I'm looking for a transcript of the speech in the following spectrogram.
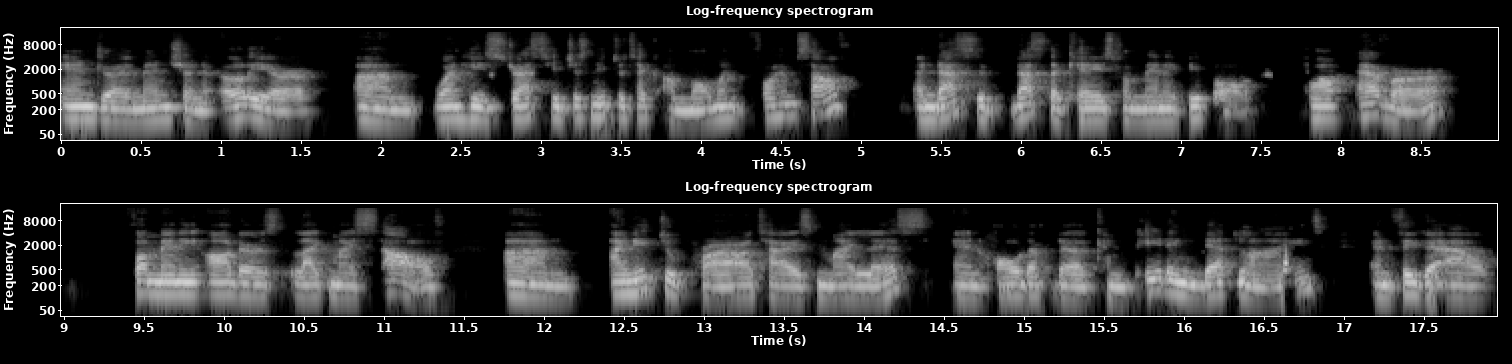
Andre mentioned earlier, um, when he's stressed, he just needs to take a moment for himself, and that's the that's the case for many people. However, for many others like myself, um, I need to prioritize my list and all of the competing deadlines and figure out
